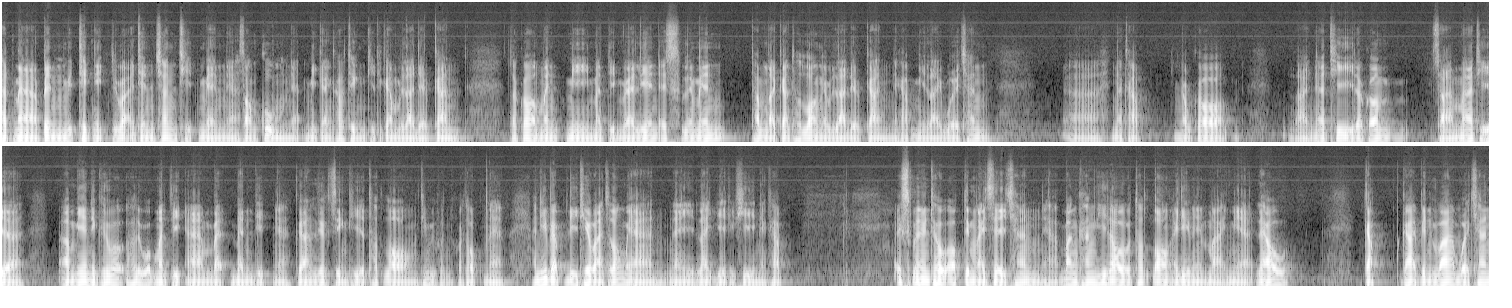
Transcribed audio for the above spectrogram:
ถัดมาเป็นเทคนิคที่ว่า attention treatment เนี่ยสองกลุ่มเนี่ยมีการเข้าถึงกิจกรรมเวลาเดียวกัน แล้วก็มันมี multi variant experiment ทำหลายการทดลองในเวลาเดียวกันนะครับ มีหลายเวอร์ชันนะครับแล้วก็หลายหน้าที่แล้วก็สามารถที่จะมีอันนึงคือว่าเขาเรียกว่า multi arm bandit นะการเลือกสิ่งที่จะทดลองที่มีผลกระทบนะอันนี้แบบดีเทลอาจจะต้องไปอ่านในรายละเอียดอีกทีนะครับ experimental optimization นะครับบางครั้งที่เราทดลองไอเดียใหม่ๆเนี่ยแล้ว กับกลายเป็นว่าเวอร์ชัน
